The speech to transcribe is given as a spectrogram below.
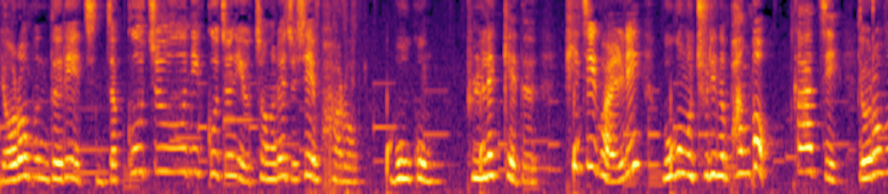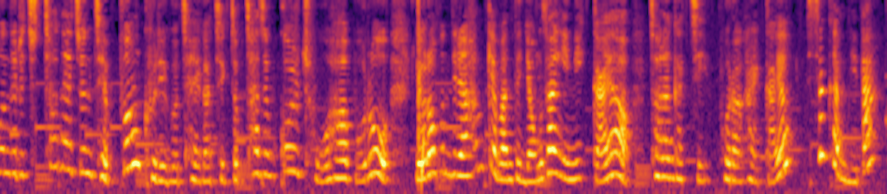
여러분들이 진짜 꾸준히 꾸준히 요청을 해주신 바로 모공 블랙헤드 피지 관리 모공을 줄이는 방법 까지 여러분들이 추천해준 제품 그리고 제가 직접 찾은 꿀 조합으로 여러분들이랑 함께 만든 영상이니까요. 저랑 같이 보러 갈까요? 시작합니다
